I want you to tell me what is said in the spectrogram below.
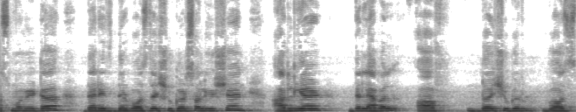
osmometer there is there was the sugar solution. Earlier the level of the sugar was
